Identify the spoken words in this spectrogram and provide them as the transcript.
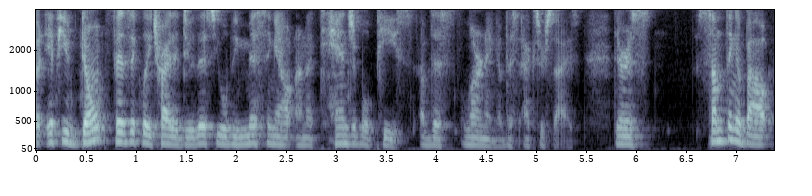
But if you don't physically try to do this, you will be missing out on a tangible piece of this learning, of this exercise. There is something about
